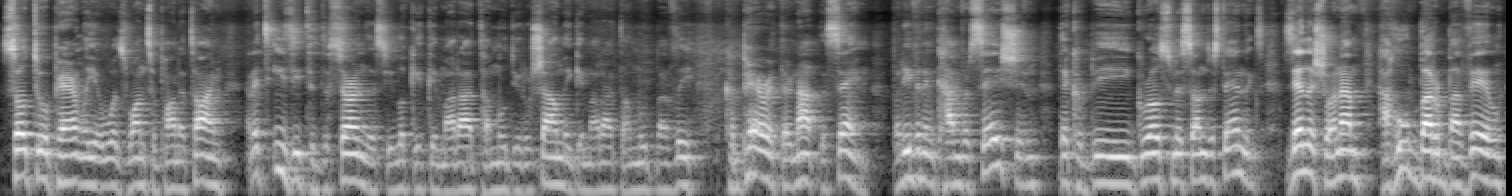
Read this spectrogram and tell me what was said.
So too, apparently, it was once upon a time, and it's easy to discern this. You look at Gemara, Talmud Yerushalmi, Gemara, Talmud Bavli, compare it, they're not the same. But even in conversation, there could be gross misunderstandings. Bavel.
